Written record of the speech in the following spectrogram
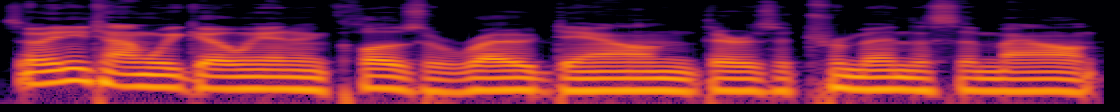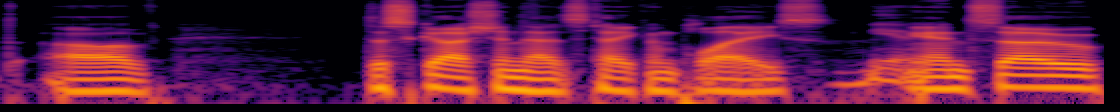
So, anytime we go in and close a road down, there's a tremendous amount of discussion that's taken place. Yeah. And so,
